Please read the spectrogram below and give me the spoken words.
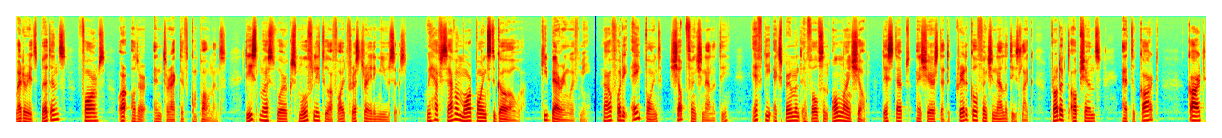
whether it's buttons, forms, or other interactive components. These must work smoothly to avoid frustrating users. We have 7 more points to go over. Keep bearing with me. Now for the 8th point, shop functionality. If the experiment involves an online shop, this step ensures that the critical functionalities like product options, add to cart, cart,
